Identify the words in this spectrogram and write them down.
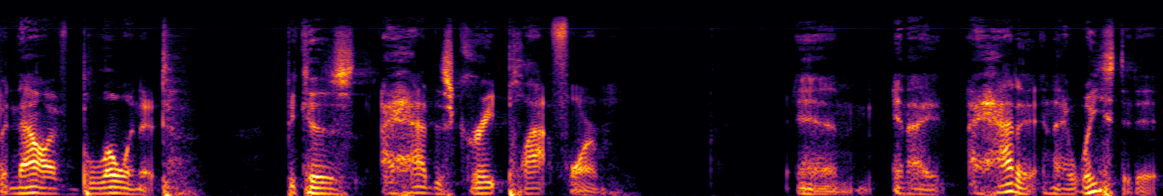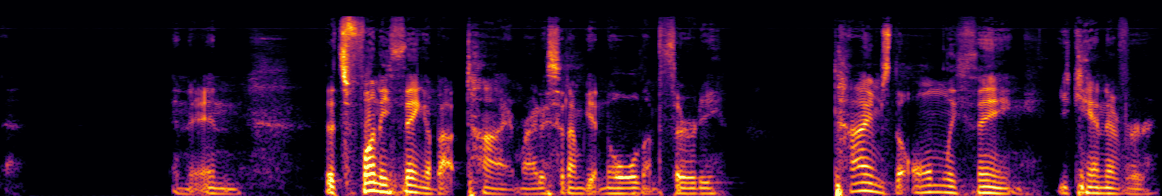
But now I've blown it because I had this great platform and and I I had it and I wasted it. And and that's funny thing about time, right? I said I'm getting old, I'm 30. Time's the only thing you can't ever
